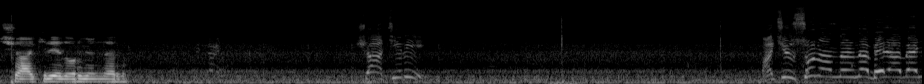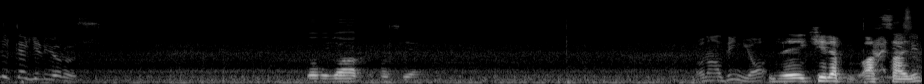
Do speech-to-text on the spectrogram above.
Şakir'e doğru gönderdim. Şakiri. Maçın son anlarına beraberlikle giriyoruz. Çok uzağa ya. Ronaldinho. R2 ile atsaydım.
